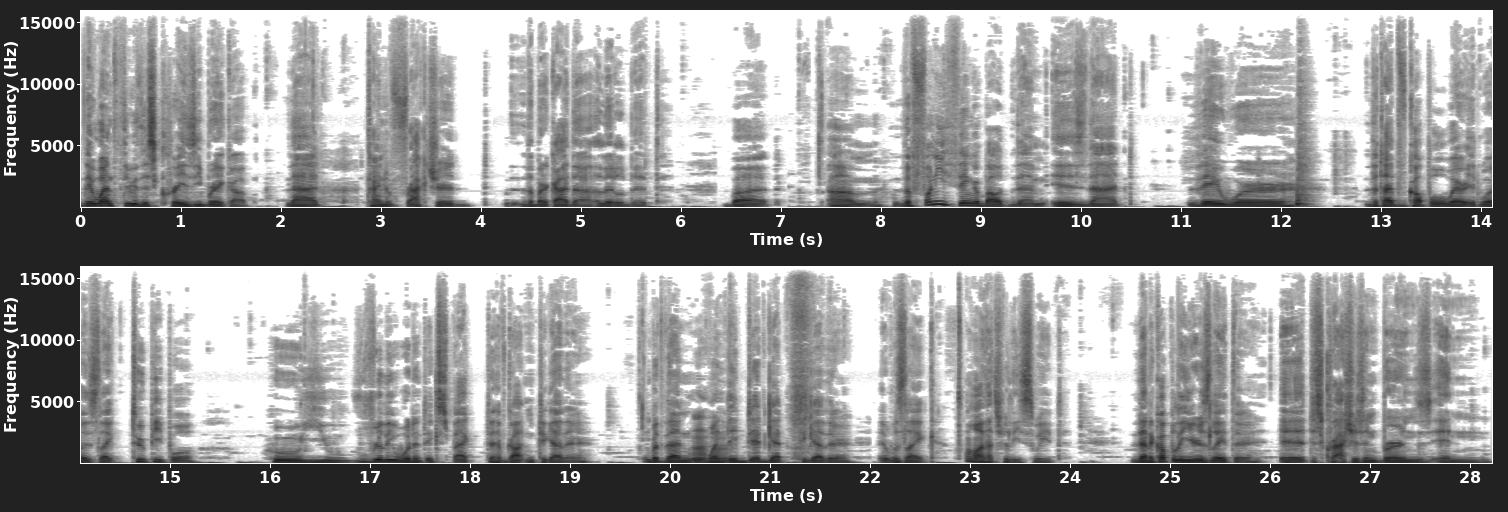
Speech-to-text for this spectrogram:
They went through this crazy breakup that kind of fractured the barkada a little bit, but um, the funny thing about them is that they were the type of couple where it was like two people who you really wouldn't expect to have gotten together. But then when mm-hmm. they did get together, it was like, oh, that's really sweet. Then a couple of years later, it just crashes and burns in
